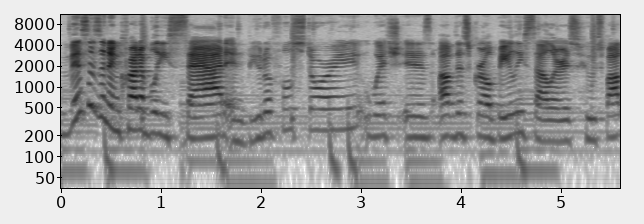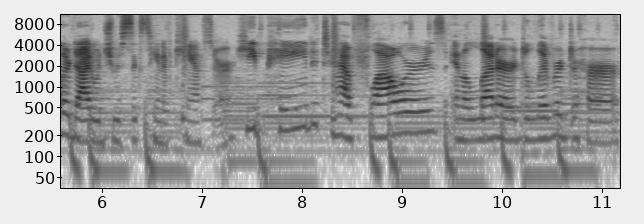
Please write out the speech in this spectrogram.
This is an incredibly sad and beautiful story, which is of this girl, Bailey Sellers, whose father died when she was 16 of cancer. He paid to have flowers and a letter delivered to her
